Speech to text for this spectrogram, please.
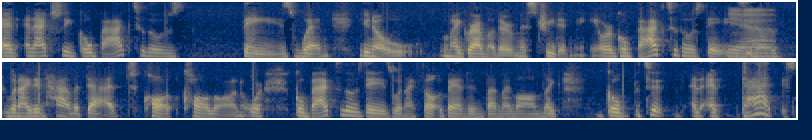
and and actually go back to those days when you know my grandmother mistreated me or go back to those days yeah. you know when i didn't have a dad to call call on or go back to those days when i felt abandoned by my mom like go to and, and that is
